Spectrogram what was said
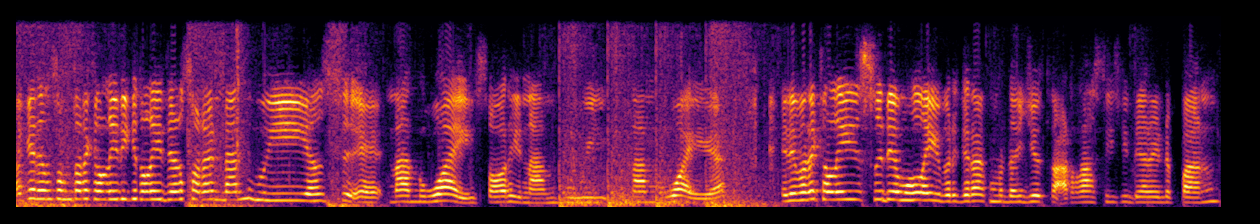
Oke dan sementara kali ini kita lihat sore Nanhui yang eh Nanwai. Sorry Nanhui. Nanwai ya. Ini mereka kali sudah mulai bergerak menuju ke arah sisi dari depan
